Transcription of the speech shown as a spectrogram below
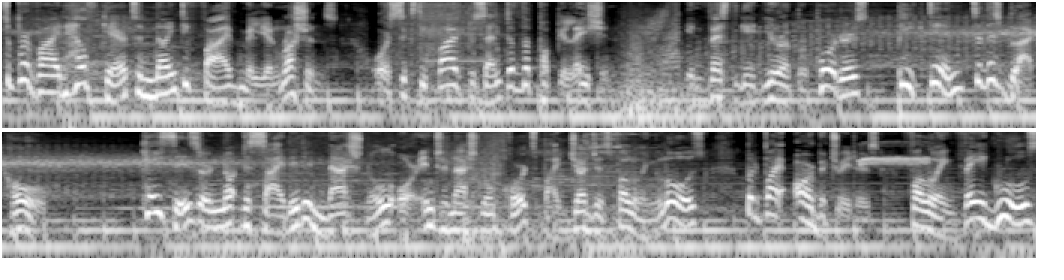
to provide healthcare to 95 million Russians, or 65% of the population. Investigate Europe reporters peeked into this black hole. Cases are not decided in national or international courts by judges following laws, but by arbitrators following vague rules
